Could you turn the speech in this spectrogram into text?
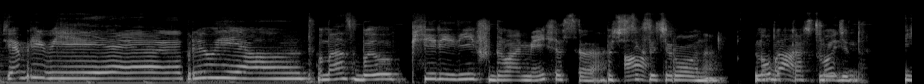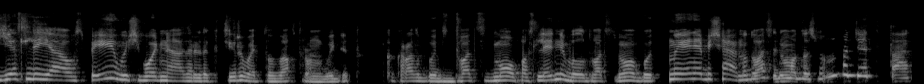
Всем привет! Привет! У нас был перерыв два месяца, почти, А. кстати, ровно. Но Ну да, подкаст но выйдет. Если я успею его сегодня отредактировать, то завтра он выйдет. Как раз будет с 27-го последний был, 27-го будет. Ну, я не обещаю, но 27-го, 27 ну, где-то так.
